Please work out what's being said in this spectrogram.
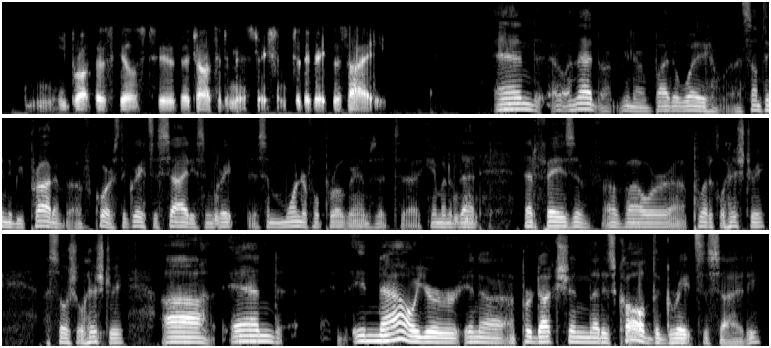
he brought those skills to the Johnson administration, to the Great Society. And uh, and that you know, by the way, uh, something to be proud of. Of course, the Great Society, some great, some wonderful programs that uh, came out of that that phase of of our uh, political history, uh, social history, uh, and in, now you're in a, a production that is called The Great Society,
